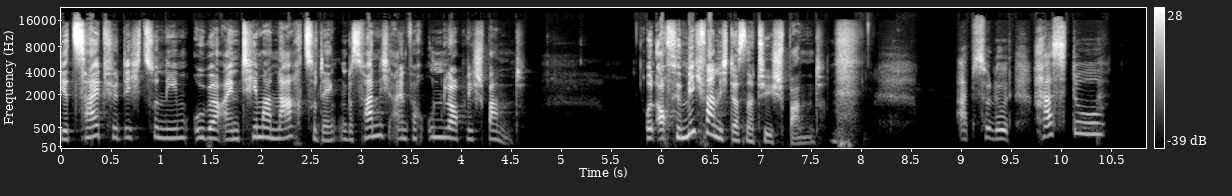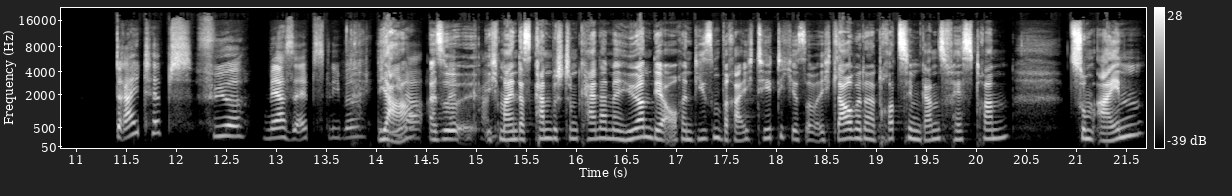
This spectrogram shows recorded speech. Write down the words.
dir Zeit für dich zu nehmen, über ein Thema nachzudenken, das fand ich einfach unglaublich spannend. Und auch für mich fand ich das natürlich spannend. Absolut. Hast du drei Tipps für mehr Selbstliebe? ja, also ich meine, das kann bestimmt keiner mehr hören, der auch in diesem Bereich tätig ist, aber ich glaube da trotzdem ganz fest dran. Zum einen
